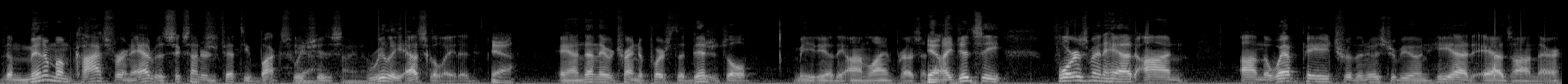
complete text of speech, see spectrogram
the minimum cost for an ad was six hundred and fifty bucks, which Yeah, is really escalated Yeah. and then they were trying to push the digital media, the online presence. Yep. And I did see Forsman had on on the web page for the News Tribune, he had ads on there,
